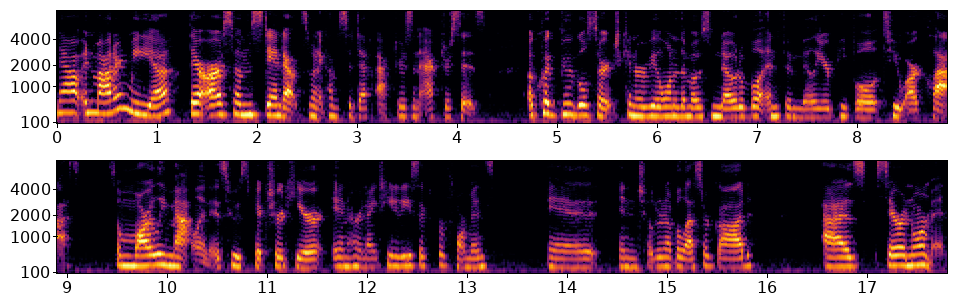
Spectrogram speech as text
Now, in modern media, there are some standouts when it comes to deaf actors and actresses. A quick Google search can reveal one of the most notable and familiar people to our class. So, Marlee Matlin is who's pictured here in her 1986 performance in, in Children of a Lesser God as Sarah Norman.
